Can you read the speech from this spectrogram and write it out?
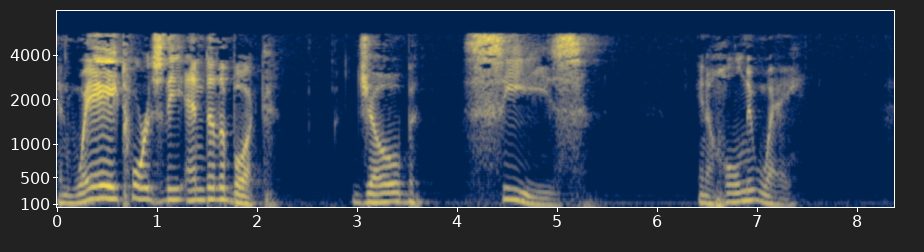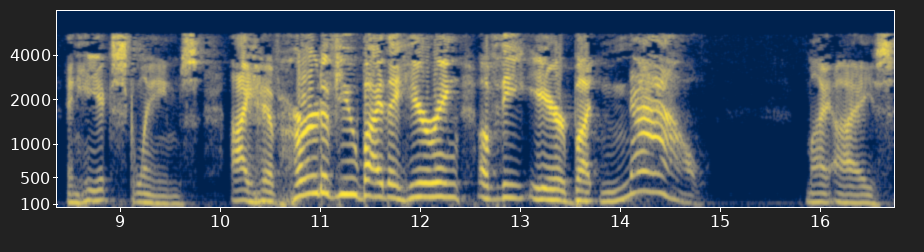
And way towards the end of the book, Job sees in a whole new way. And he exclaims, I have heard of you by the hearing of the ear, but now my eyes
